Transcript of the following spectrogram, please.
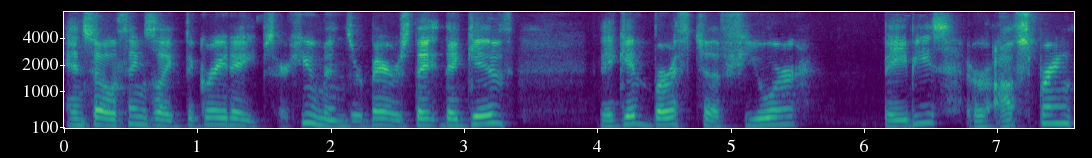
And so things like the great apes or humans or bears, they, they give they give birth to fewer babies or offspring,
